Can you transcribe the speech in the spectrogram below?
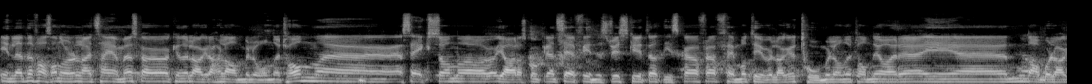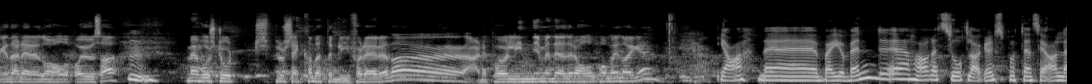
Innledende fase av Northern Lights her hjemme skal jo kunne lagre halvannen millioner tonn. Jeg ser Exxon og Yaras konkurrent CF Industries skryter at de skal fra 25 lagre to millioner tonn i året i nabolaget der dere nå holder på i USA. Mm. Men hvor stort prosjekt kan dette bli for dere, da? Er det på linje med det dere holder på med i Norge? Ja, Bay of Bend eh, har et stort lagringspotensial,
